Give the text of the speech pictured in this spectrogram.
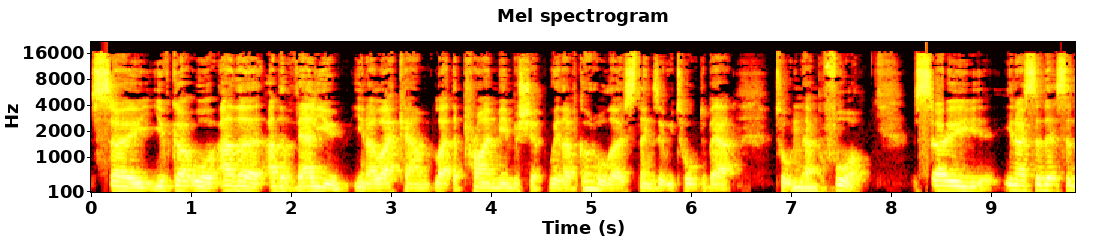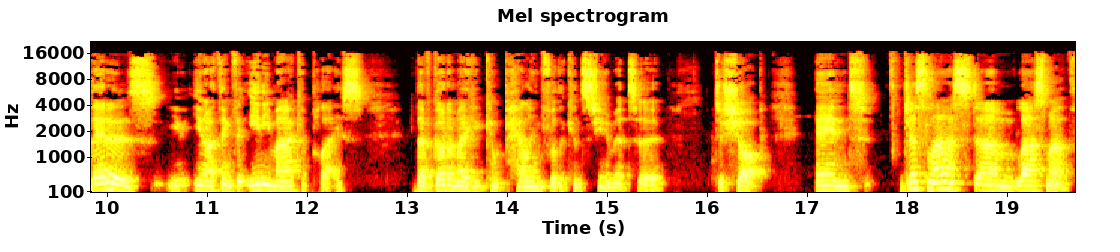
So you've got or other other value, you know, like um, like the Prime membership where they've got all those things that we talked about talked Mm. about before. So you know, so that so that is you, you know, I think for any marketplace, they've got to make it compelling for the consumer to to shop. And just last um, last month,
